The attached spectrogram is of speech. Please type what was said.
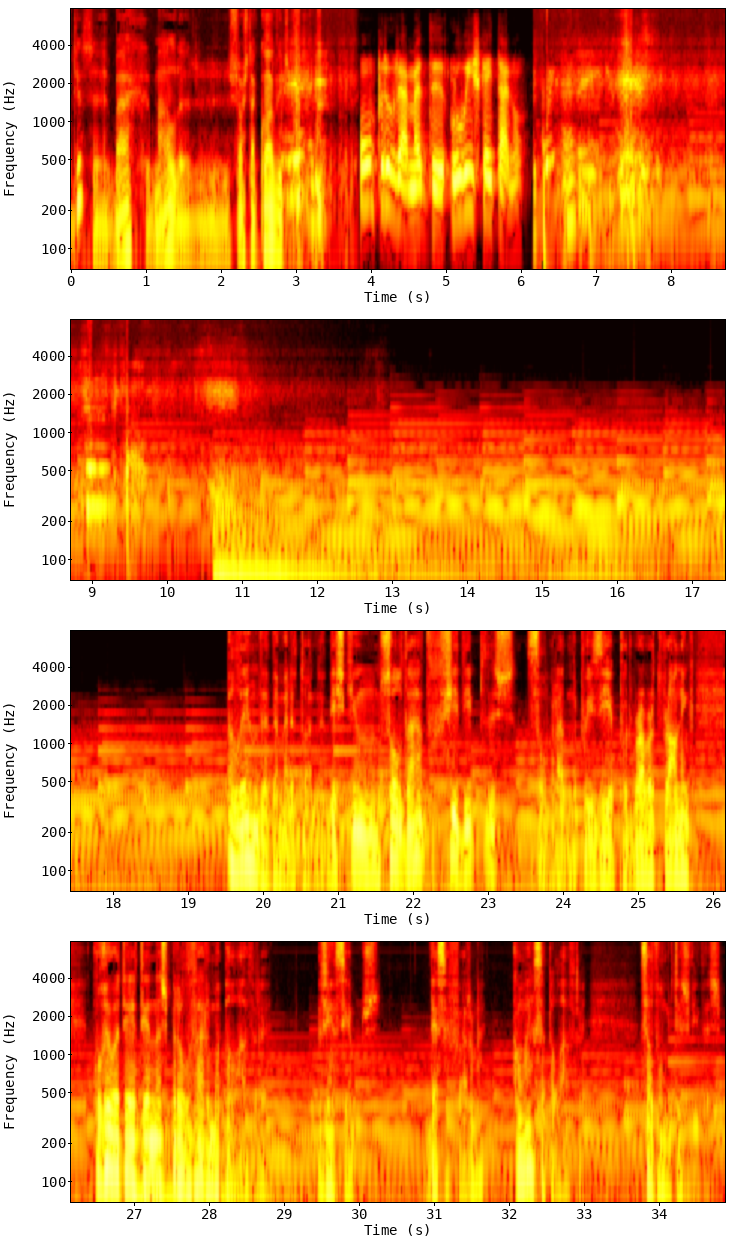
Certeza, Bach, Mahler, Shostakovich. Um programa de Luís Caetano. A lenda da maratona diz que um soldado, Fidípides, celebrado na poesia por Robert Browning, correu até Atenas para levar uma palavra. Vencemos. Dessa forma, com essa palavra, salvou muitas vidas.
